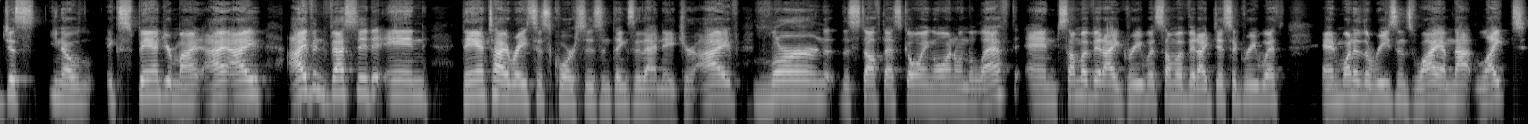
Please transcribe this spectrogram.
just you know, expand your mind. I I I've invested in the anti-racist courses and things of that nature. I've learned the stuff that's going on on the left and some of it I agree with, some of it I disagree with. And one of the reasons why I'm not liked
